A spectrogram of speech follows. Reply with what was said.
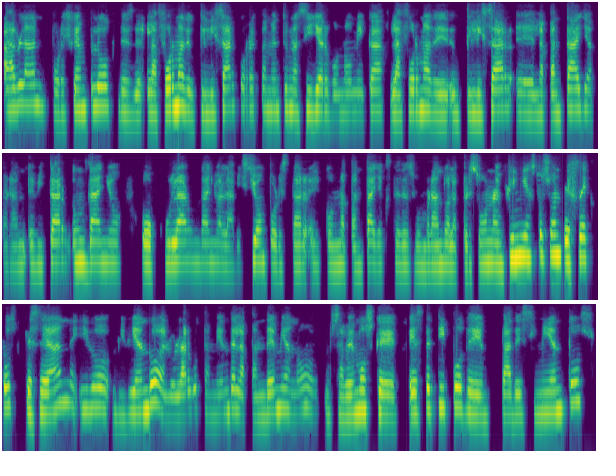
Hablan, por ejemplo, desde la forma de utilizar correctamente una silla ergonómica, la forma de utilizar eh, la pantalla para evitar un daño ocular, un daño a la visión por estar eh, con una pantalla que esté deslumbrando a la persona, en fin, y estos son efectos que se han ido viviendo a lo largo también de la pandemia, ¿no? Sabemos que este tipo de padecimientos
